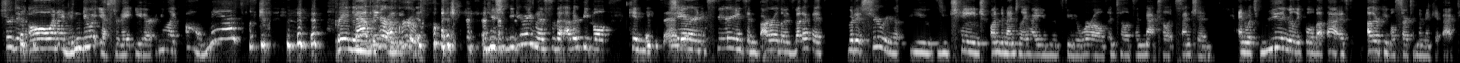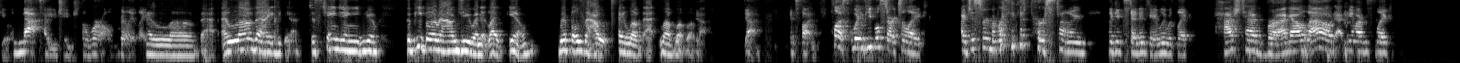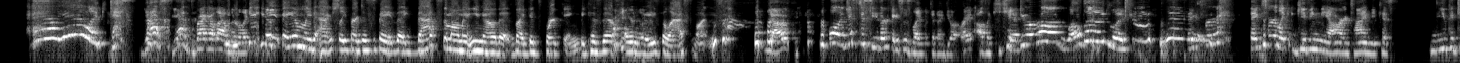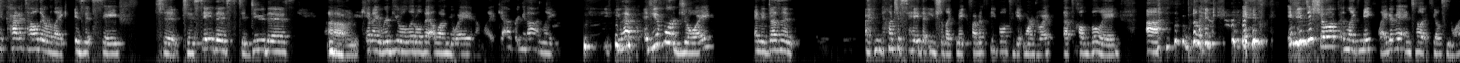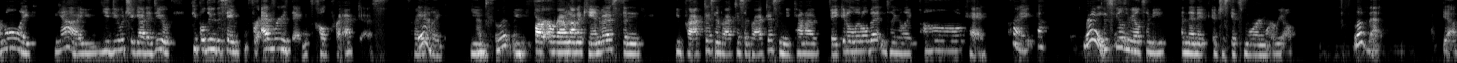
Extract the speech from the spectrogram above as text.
Sure did. Oh, and I didn't do it yesterday either. And you're like, oh man, like, Branding bad leader of group. Like, you should be doing this so that other people can Exactly. share and experience and borrow those benefits. But it's true you're- you you change fundamentally how you move through the world until it's a natural extension. And what's really really cool about that is other people start to mimic it back to you, and that's how you change the world. Really, like I love that. I love that idea. Just changing, you know, the people around you and it like, you know, ripples out. I love that. Love, love, love. Yeah. yeah, it's fun. Plus, when people start to like, I just remember like the first time like extended family was like hashtag brag out loud at me, and I was like, hell yeah, like yes, yes, yes, brag out loud. And they were like, Get your family to actually participate. Like that's the moment you know that like it's working because they're always the last ones. yeah. Well, just to see their faces, like, did I do it right? I was like, you can't do it wrong. Well done. Like, thanks for thanks for like giving me a hard time because you could t- kind of tell they were like, is it safe to to say this, to do this? Um, can I rib you a little bit along the way? And I'm like, yeah, bring it on. Like, if you have if you have more joy, and it doesn't not to say that you should like make fun of people to get more joy. That's called bullying. Um, but like, if, if you just show up and like make light of it until it feels normal, like yeah, you you do what you got to do. People do the same for everything. It's called practice, right? Yeah. Like you Absolutely. you fart around on a canvas and you practice and practice and practice and you kind of fake it a little bit until you're like, oh, okay, all right, yeah, Right. this feels real to me. And then it, it just gets more and more real. Love that. Yeah.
